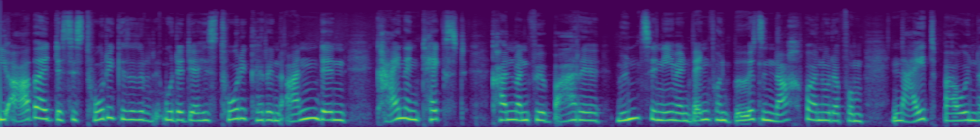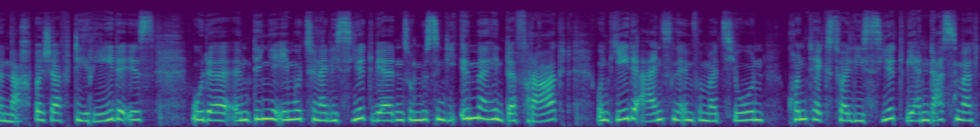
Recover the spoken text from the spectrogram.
die Arbeit des Historikers oder der Historikerin an, denn keinen Text kann man für bare Münze nehmen, wenn von bösen Nachbarn oder vom Neidbau in der Nachbarschaft die Rede ist oder ähm, Dinge emotionalisiert werden, so müssen die immer hinterfragen hinterfragt und jede einzelne Information kontextualisiert werden. Das macht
